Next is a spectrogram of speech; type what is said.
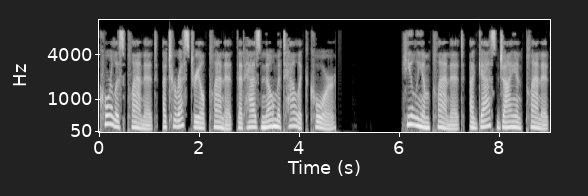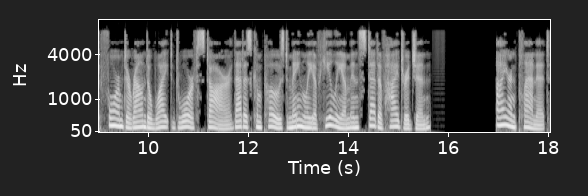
Coreless planet, a terrestrial planet that has no metallic core Helium planet, a gas giant planet formed around a white dwarf star that is composed mainly of helium instead of hydrogen. Iron planet,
